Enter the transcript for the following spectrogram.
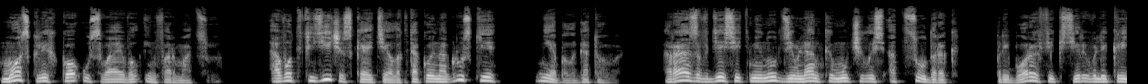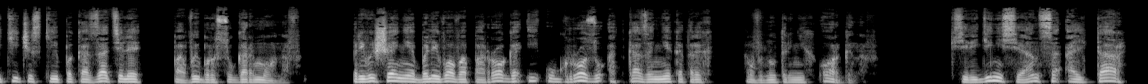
Мозг легко усваивал информацию. А вот физическое тело к такой нагрузке не было готово. Раз в десять минут землянка мучилась от судорог. Приборы фиксировали критические показатели по выбросу гормонов. Превышение болевого порога и угрозу отказа некоторых внутренних органов. К середине сеанса Альтар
